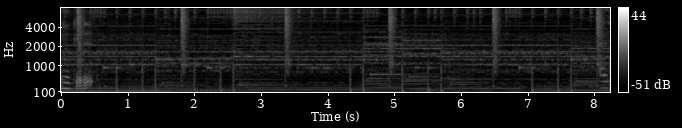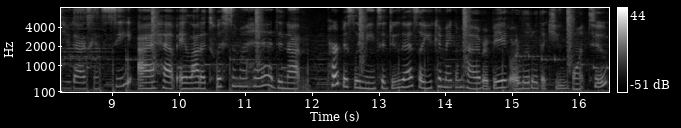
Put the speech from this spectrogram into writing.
You'll get it. You guys can see, I have a lot of twists in my head. I did not purposely mean to do that, so you can make them however big or little that you want to.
